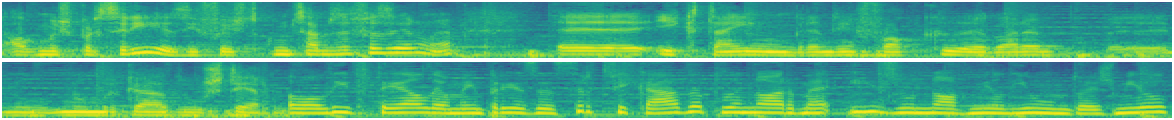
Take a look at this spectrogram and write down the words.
algumas parcerias e foi isto que começámos a fazer, não é? Uh, e que tem um grande enfoque agora uh, no, no, mercado externo. A Olivetel é uma empresa certificada pela norma ISO 9001-2000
